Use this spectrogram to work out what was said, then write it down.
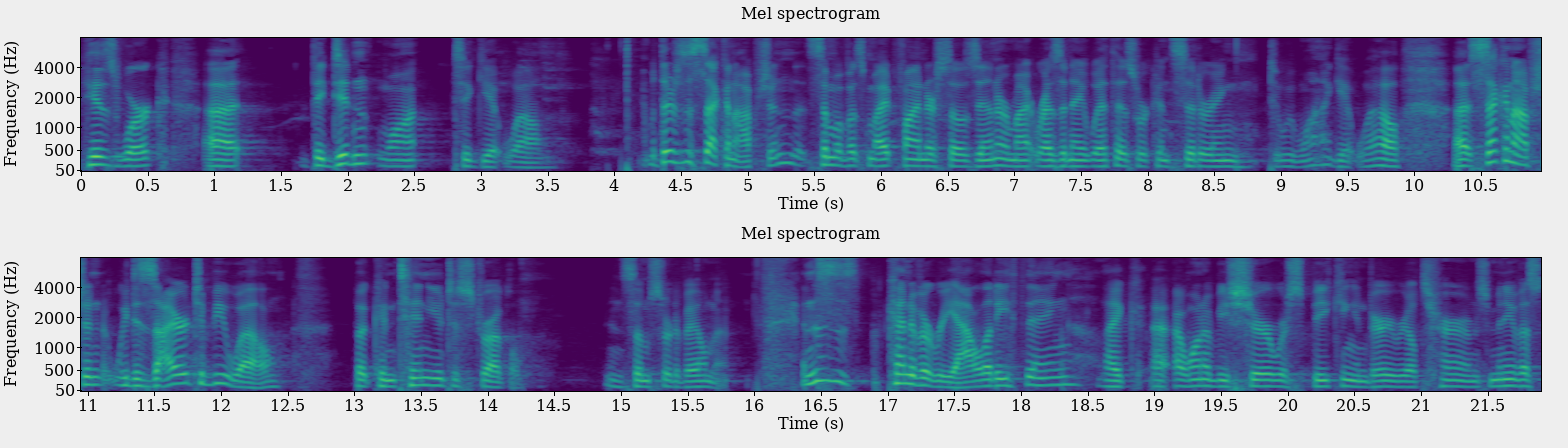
his work, uh, they didn't want to get well. But there's a second option that some of us might find ourselves in or might resonate with as we're considering do we want to get well? Uh, second option, we desire to be well, but continue to struggle in some sort of ailment. And this is kind of a reality thing. Like, I, I want to be sure we're speaking in very real terms. Many of us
